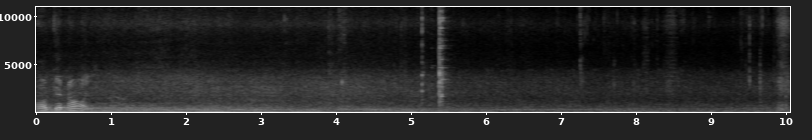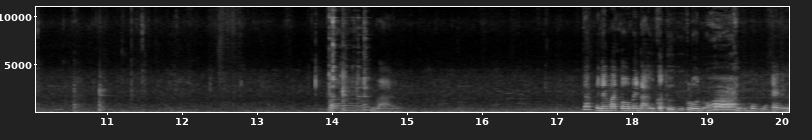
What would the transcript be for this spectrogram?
อ้อมเกินน้อย หวานหวาน จักเป็นยังมาโตไปหนอีกก็ถืออีกโลนโอ้ยมุกมุกแค่นี้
